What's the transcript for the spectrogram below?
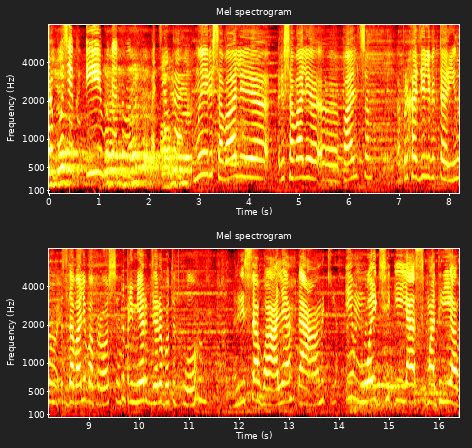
арбузик и вот эта вот поделка. Мы рисовали, рисовали э, пальцем, проходили викторину, задавали вопросы. Например, где работает клоун. Рисовали танки и мультики я смотрел.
